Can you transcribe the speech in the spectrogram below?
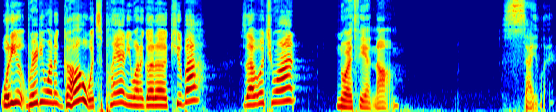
What do you, where do you want to go? What's the plan? You want to go to Cuba? Is that what you want? North Vietnam. Silence.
